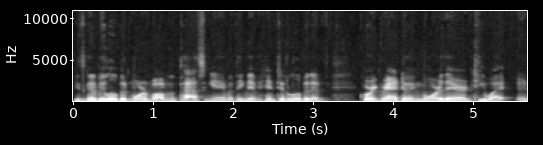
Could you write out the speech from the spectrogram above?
He's going to be a little bit more involved in the passing game. I think they've hinted a little bit of Corey Grant doing more there and T.Y. Uh,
